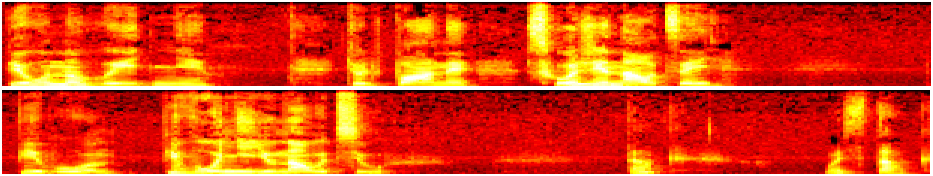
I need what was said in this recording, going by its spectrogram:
Піоновидні тюльпани, схожі на оцей півон, півонію на оцю. Так, ось так.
